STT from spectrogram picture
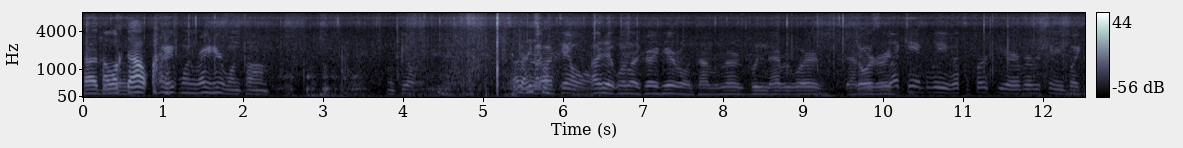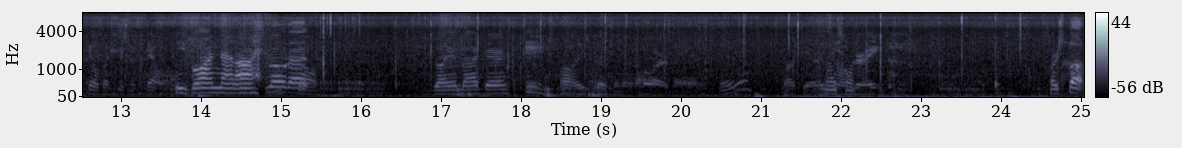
Had I lucked out. I hit one right here one time. We killed I, Nice I- one. I hit one like right here one time. Remember bleeding everywhere. That artery. I can't believe that's the first year I've ever seen anybody killed by shooting his tail off. He's blind that eye. Smell that So, gland back there? Oh, he's pissing it hard, man. Fuck yeah, they Nice smell one. great. First buck.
